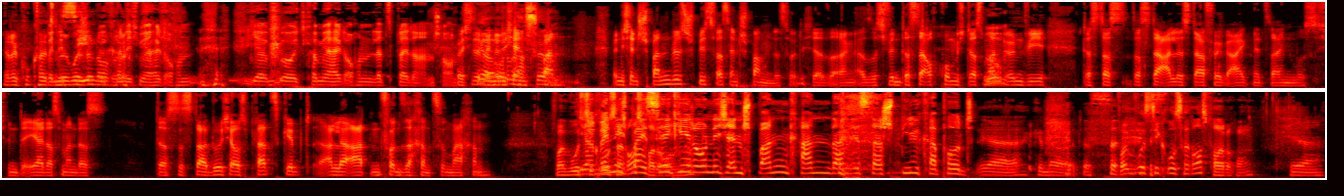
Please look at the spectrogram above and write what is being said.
Ja, dann guck halt Wenn ich sehen will, kann ich mir halt auch ein, ja, ich kann mir halt auch ein Let's Play dann anschauen. Weißt du, Ja, wenn du dich entspannen, wenn dich entspannen willst, spielst du was Entspannendes, würde ich ja sagen. Also ich finde das da auch komisch, dass man Oh. irgendwie, dass das, dass da alles dafür geeignet sein muss. Ich finde eher, dass man das, dass es da durchaus Platz gibt, alle Arten von Sachen zu machen. Vor allem, wo ist Ja, die wenn ich bei Herausforderung, Sekiro nicht entspannen kann, dann ist das Spiel kaputt. Ja, genau. Das, Ne? Vor allem, wo ist die große Herausforderung? ja.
